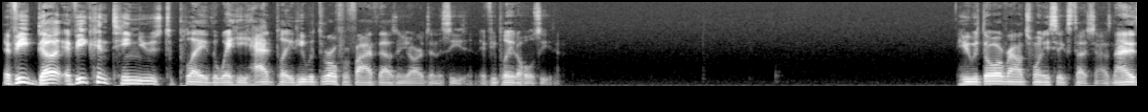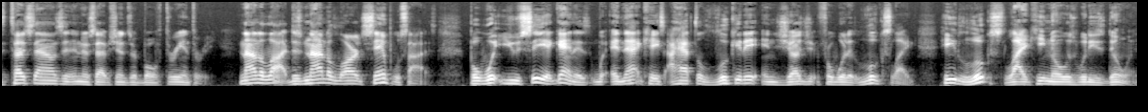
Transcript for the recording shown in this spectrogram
if he does if he continues to play the way he had played, he would throw for five thousand yards in a season if he played a whole season. He would throw around twenty six touchdowns. Now his touchdowns and interceptions are both three and three. Not a lot. There's not a large sample size. But what you see again is in that case, I have to look at it and judge it for what it looks like. He looks like he knows what he's doing.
